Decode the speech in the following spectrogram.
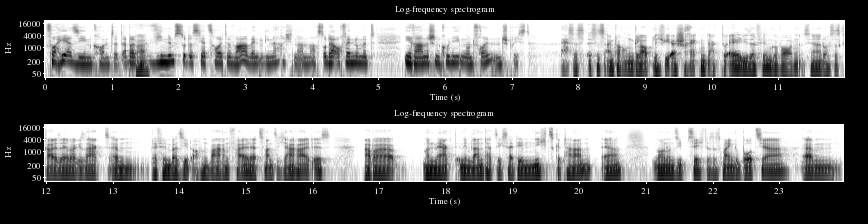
vorhersehen konntet. Aber Nein. wie nimmst du das jetzt heute wahr, wenn du die Nachrichten anmachst oder auch wenn du mit iranischen Kollegen und Freunden sprichst? Es ist, es ist einfach unglaublich, wie erschreckend aktuell dieser Film geworden ist. Ja, du hast es gerade selber gesagt. Ähm, der Film basiert auf einem wahren Fall, der 20 Jahre alt ist, aber man merkt, in dem Land hat sich seitdem nichts getan. Ja, 79, das ist mein Geburtsjahr. Ähm,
